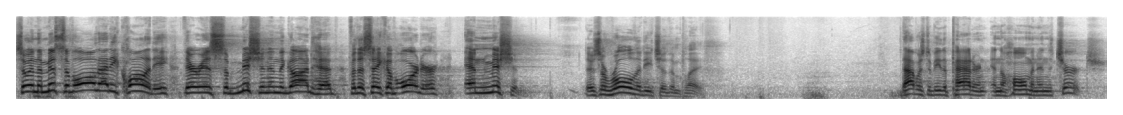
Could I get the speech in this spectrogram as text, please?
So, in the midst of all that equality, there is submission in the Godhead for the sake of order and mission. There's a role that each of them plays. That was to be the pattern in the home and in the church.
